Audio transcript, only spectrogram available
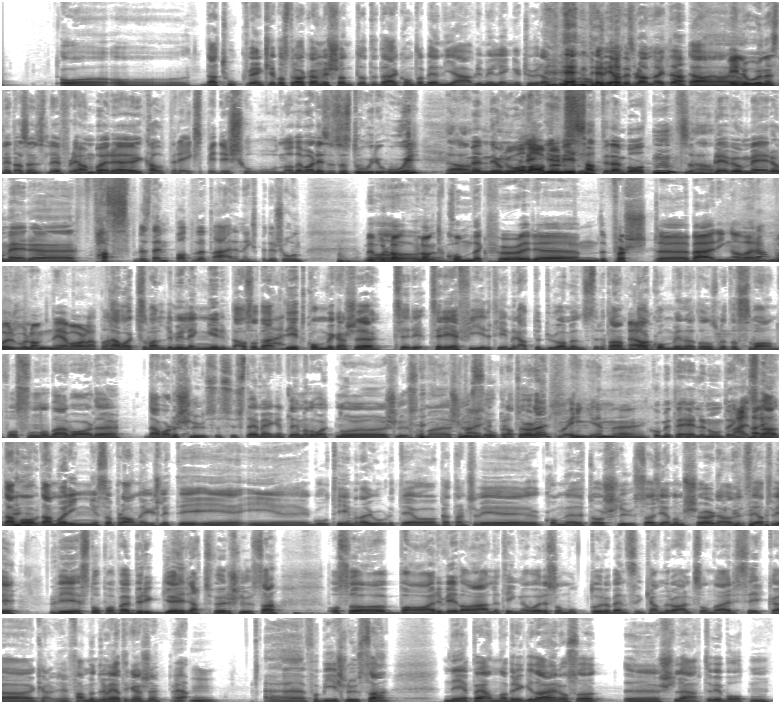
Og, og der tok vi egentlig på strak arm. Vi skjønte at det kom til å bli en jævlig mye lengre tur. enn Det vi hadde planlagt, ja. Ja, ja, ja. Vi lo jo nesten litt av Sønsli, fordi han bare kalte det ekspedisjon, og det var liksom så store ord. Ja. Men jo Roald lenger vi satt i den båten, så Ja. ble vi jo mer og mer eh, fast bestemt på at dette er en ekspedisjon. Men hvor langt, hvor langt kom dere før uh, det første bæringa der? da? Hvor, hvor langt ned var dette? Det var ikke så veldig mye lenger. Altså der, dit kom vi kanskje tre-fire timer etter du har mønstret av. Ja. Da kom vi ned til noe som heter Svanfossen, og der var det der var det slusesystem, egentlig, men det var ikke noe sluse sluseoperatør der. Det var ingen uh, komité eller noen ting. Nei, så der, der, må, der, må ringes og planlegges litt i, i, i eh, god tid, men da gjorde ikke jeg og Petter'n. Så vi kom ned dit og slusa oss gjennom sjøl. Det vil si at vi, vi stoppa på ei brygge rett før slusa. Og så bar vi da alle tinga våre, som motor og bensinkanner og alt sånt der, ca. 500 meter, kanskje. Ja. Eh, forbi slusa, ned på ei anna brygge der, og så eh, slepte vi båten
